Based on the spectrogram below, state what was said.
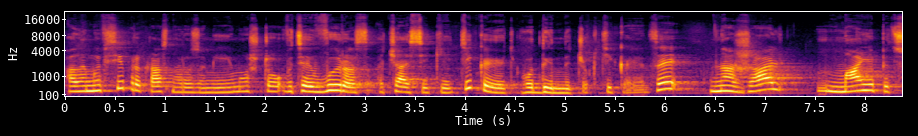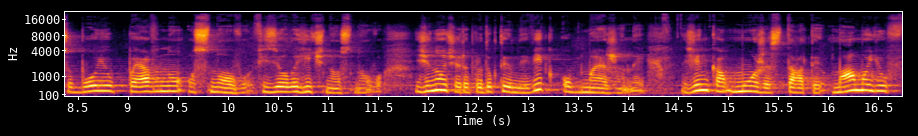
Але ми всі прекрасно розуміємо, що цей вираз часики тікають, годинничок тікає, це, на жаль, має під собою певну основу, фізіологічну основу. Жіночий репродуктивний вік обмежений. Жінка може стати мамою в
